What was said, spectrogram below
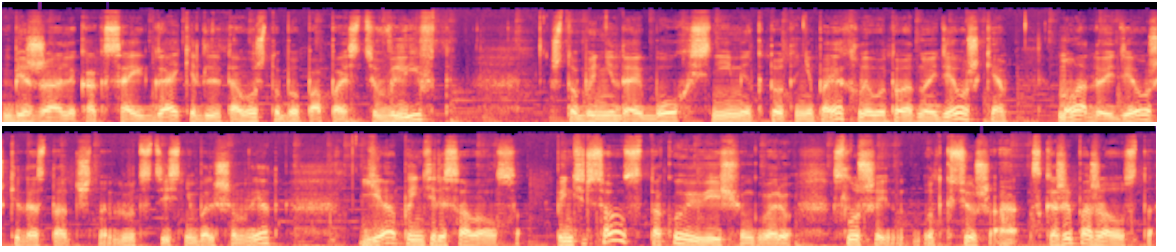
бежали как сайгаки для того, чтобы попасть в лифт, чтобы, не дай бог, с ними кто-то не поехал. И вот у одной девушки, молодой девушки достаточно, 20 с небольшим лет, я поинтересовался. Поинтересовался такой вещью. Говорю, слушай, вот, Ксюша, а скажи, пожалуйста,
